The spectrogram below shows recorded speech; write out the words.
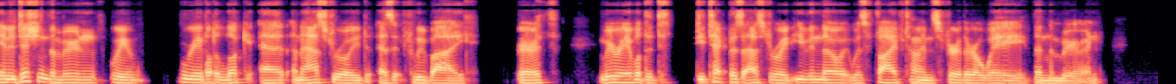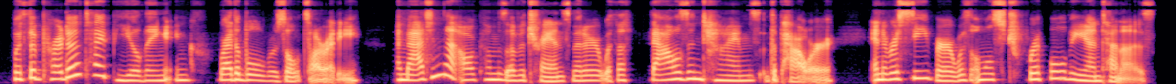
in addition to the moon, we were able to look at an asteroid as it flew by Earth. We were able to detect this asteroid even though it was five times further away than the moon. With the prototype yielding incredible results already, imagine the outcomes of a transmitter with a thousand times the power and a receiver with almost triple the antennas.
